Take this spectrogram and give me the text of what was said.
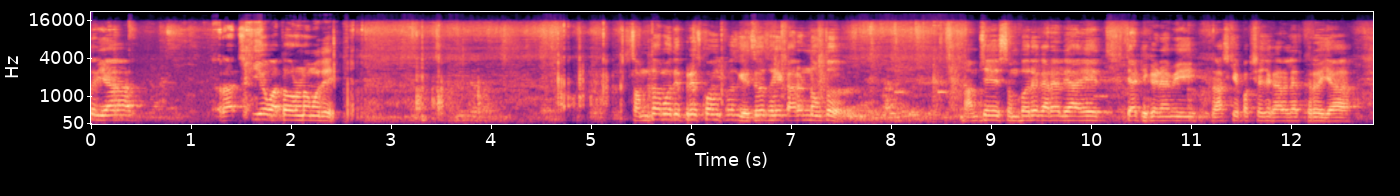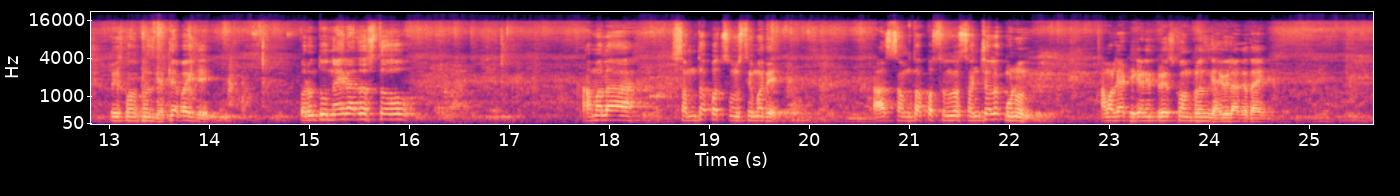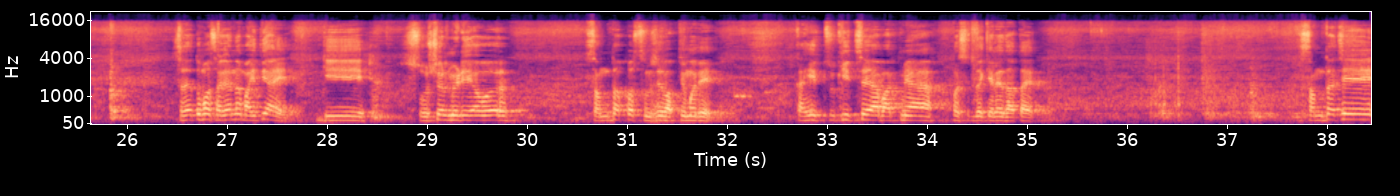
तर या राजकीय वातावरणामध्ये समतामध्ये प्रेस कॉन्फरन्स घ्यायचं असं कारण नव्हतं. आमचे संपर्क कार्यालय आहेत त्या ठिकाणी आम्ही राजकीय पक्षाच्या कार्यालयात खरं या प्रेस कॉन्फरन्स घेतल्या पाहिजे. परंतु नाही राहत असतो आम्हाला समतापत संस्थेमध्ये आज समतापत संस्था संचालक म्हणून आम्हाला या ठिकाणी प्रेस कॉन्फरन्स घ्यावी लागत आहे. सध्या तुम्हाला सगळ्यांना माहिती आहे की सोशल मीडियावर समताप संस्थेच्या बाबतीमध्ये काही चुकीच्या बातम्या प्रसिद्ध केल्या जात आहेत. समताचे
